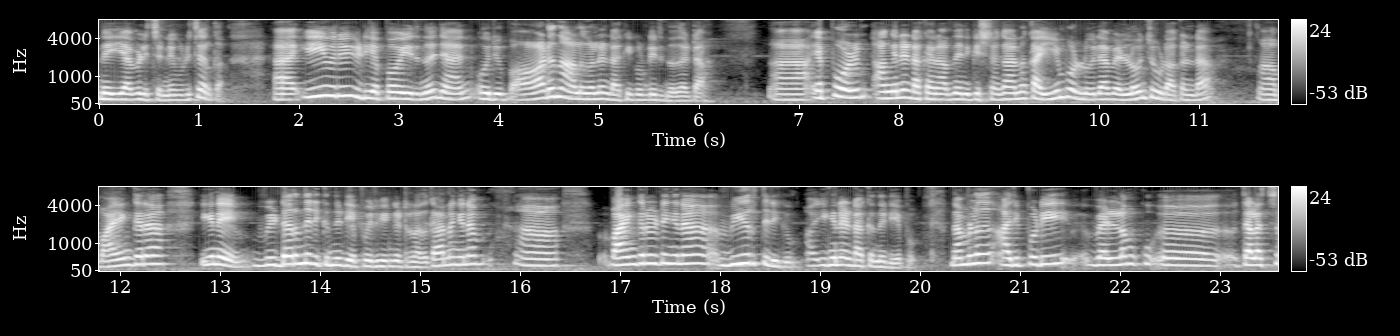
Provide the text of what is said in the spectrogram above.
നെയ്യ വെളിച്ചെണ്ണയും കൂടി ചേർക്കാം. ഈ ഒരു ഇടിയപ്പം ഇരുന്ന് ഞാൻ ഒരുപാട് നാളുകൾ ഉണ്ടാക്കിക്കൊണ്ടിരുന്നത് കേട്ടോ. എപ്പോഴും അങ്ങനെ ഉണ്ടാക്കാനായിരുന്നു എനിക്കിഷ്ടം. കാരണം കയ്യും പൊള്ളൂല വെള്ളവും ചൂടാക്കണ്ട. ഭയങ്കര ഇങ്ങനെ വിടർന്നിരിക്കുന്ന ഇടിയപ്പൊരിക്കും കിട്ടണത്. കാരണം ഇങ്ങനെ ഭയങ്കരമായിട്ട് ഇങ്ങനെ വീർത്തിരിക്കും. ഇങ്ങനെ ഉണ്ടാക്കുന്ന ഇടിയപ്പം. നമ്മൾ അരിപ്പൊടി വെള്ളം തിളച്ച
